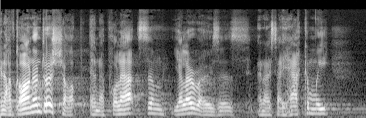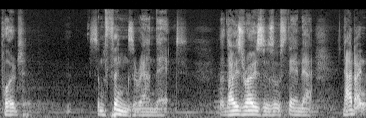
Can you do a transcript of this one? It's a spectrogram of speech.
And I've gone into a shop and I pull out some yellow roses and I say, How can we put some things around that? That those roses will stand out. Now, don't,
